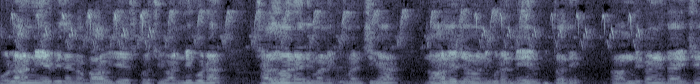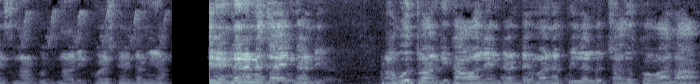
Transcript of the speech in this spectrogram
పొలాన్ని ఏ విధంగా బాగు చేసుకోవచ్చు ఇవన్నీ కూడా చదువు అనేది మనకి మంచిగా నాలెడ్జ్ అవన్నీ కూడా నేర్పుతుంది. సో అందుకని దయచేసి నాకు నా రిక్వెస్ట్ ఏంటంటే మీ మీరు ఎన్నడైనా జాయిన్ కండి. ప్రభుత్వానికి కావాలి ఏంటంటే మన పిల్లలు చదువుకోవాలా.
